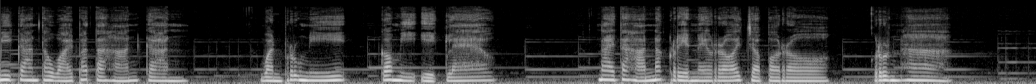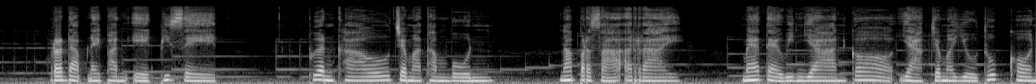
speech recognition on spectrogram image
มีการถวายพัตหารกัน วันพรุ่งนี้ก็มีอีกแล้ว นายทหารนักเรียนในร้อยจปรอ รุ่นห้าระดับในพันเอกพิเศษ เพื่อนเขาจะมาทำบุญ นับประษาอะไร แม้แต่วิญญาณก็อยากจะมาอยู่ทุกคน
